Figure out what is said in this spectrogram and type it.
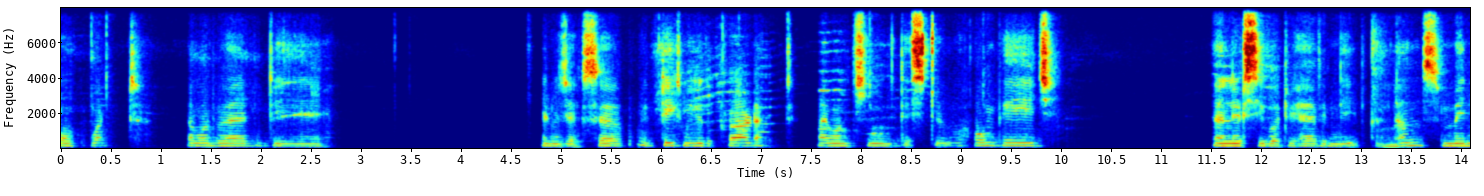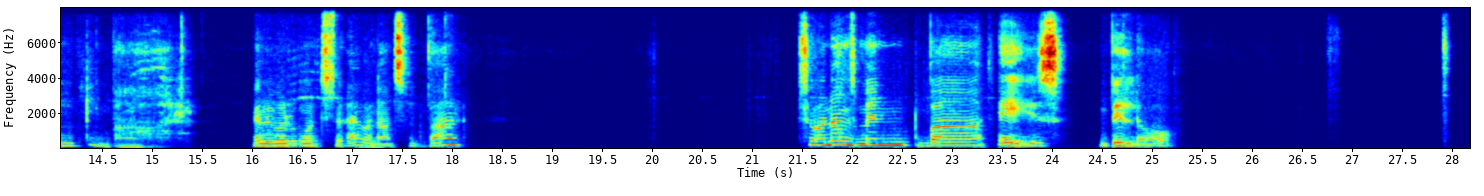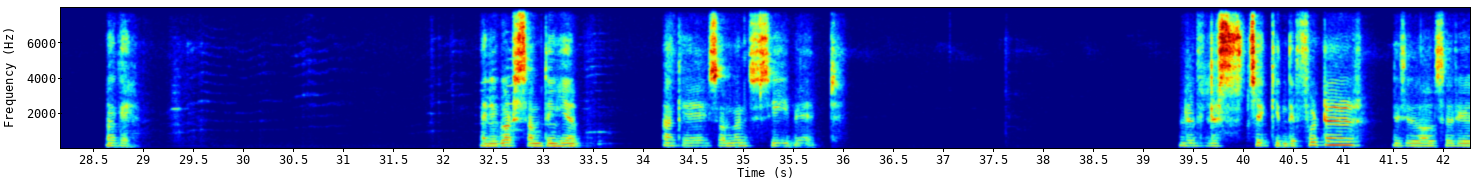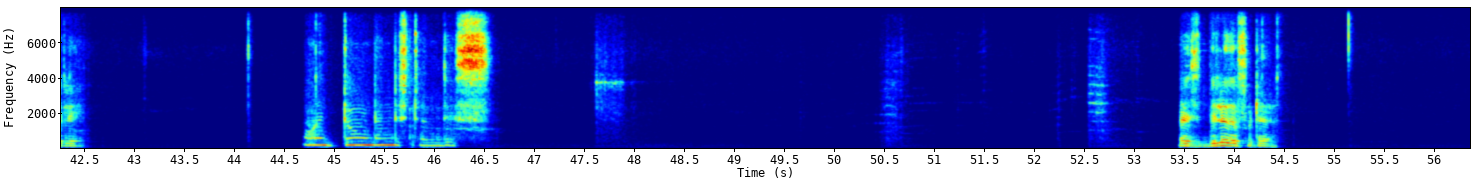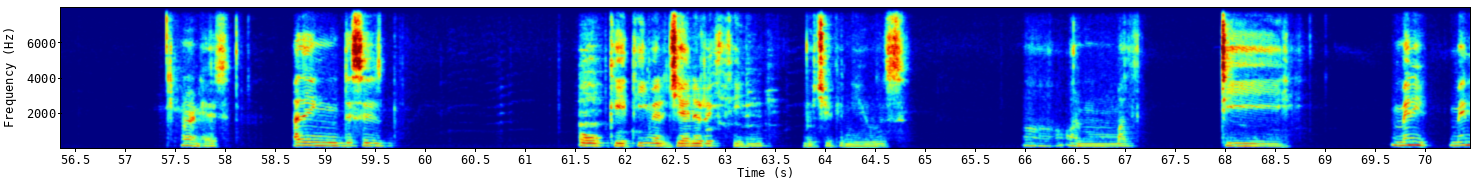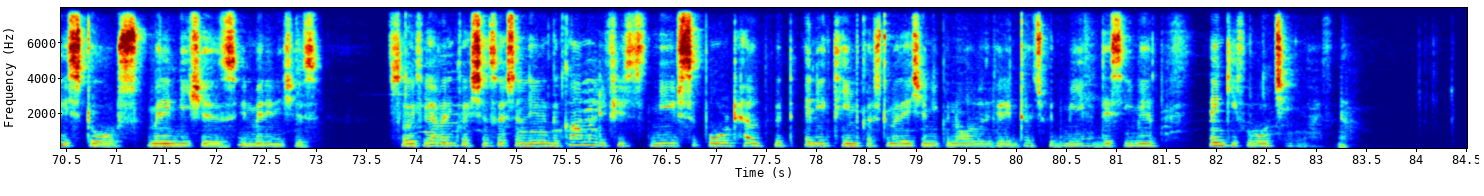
oh, what? I want to add the let me check. So it takes me to the product. I want to change this to home page and let's see what we have in the announcement bar. Everyone wants to have announcement bar. So announcement bar is below. Okay. And you got something here. Okay so i'm going to save it. Let's check in the footer this is also really I don't understand this. It's below the footer? Anyways I think this is okay theme a generic theme which you can use uh, on multi many many stores many niches in many niches. So if you have any questions certainly leave in the comment. If you need support help with any theme customization you can always get in touch with me at this email. Thank you for watching. Bye for now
